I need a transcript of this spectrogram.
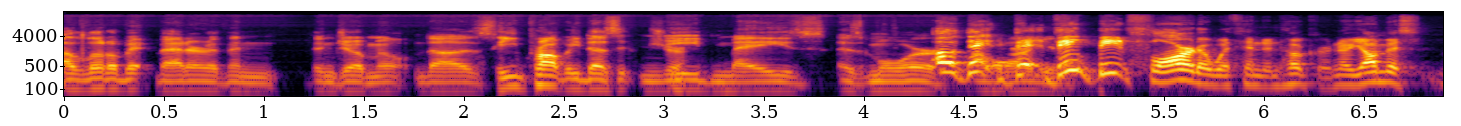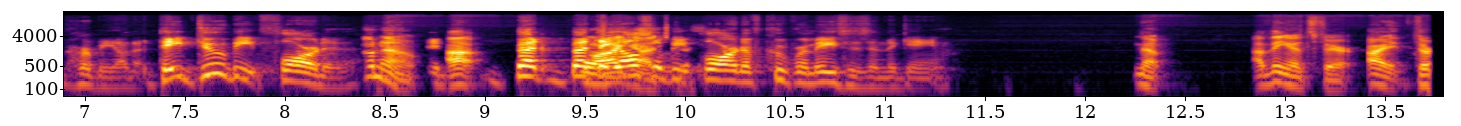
a little bit better than than Joe Milton does. He probably doesn't Sure. need Mays as more. Oh, they, they, they beat Florida with Hendon Hooker. No, y'all misheard me on that. They do beat Florida, oh no, it- I, but but Oh, I they also got you. beat Florida if Cooper Mays is in the game. No, I think that's fair. All right, third, Hey,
